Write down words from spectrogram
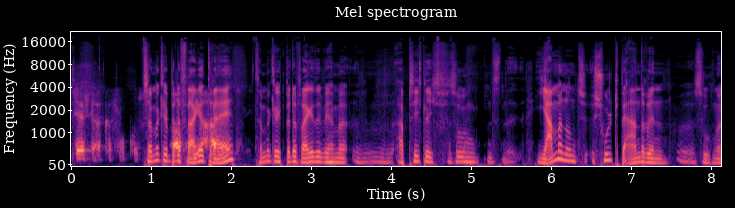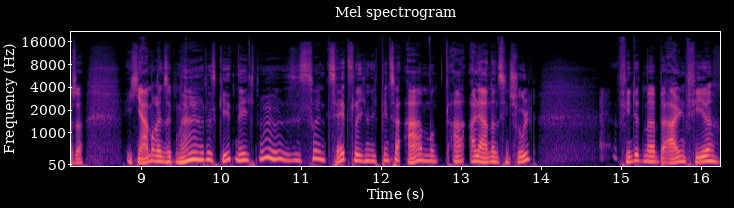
Sehr starker Fokus. Sind wir gleich bei der Frage 3. Sind wir gleich bei der Frage 3. Wir haben äh, absichtlich versuchen, Jammern und Schuld bei anderen äh, suchen. Also ich jammere und sage, das geht nicht, das ist so entsetzlich und ich bin so arm und alle anderen sind schuld. Findet man bei allen vier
